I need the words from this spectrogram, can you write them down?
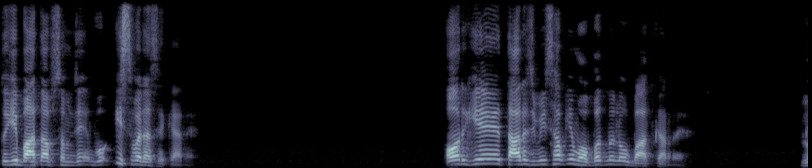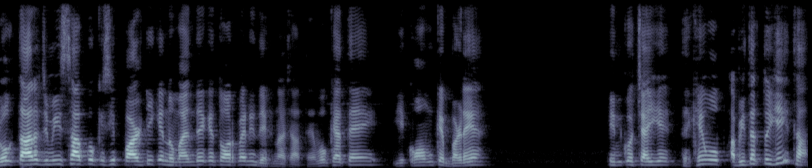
تو یہ بات آپ سمجھیں، وہ اس وجہ سے کہہ رہے ہیں۔ اور یہ تارے جمیل صاحب کی محبت میں لوگ بات کر رہے ہیں۔ لوگ تارے جمیل صاحب کو کسی پارٹی کے نمائندے کے طور پہ نہیں دیکھنا چاہتے۔ ہیں وہ کہتے ہیں، یہ قوم کے بڑے ہیں۔ ان کو چاہیے۔ دیکھیں وہ ابھی تک تو یہی تھا۔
